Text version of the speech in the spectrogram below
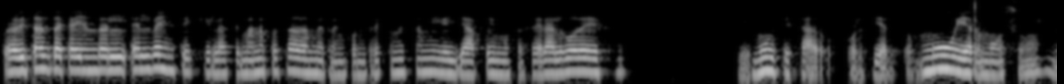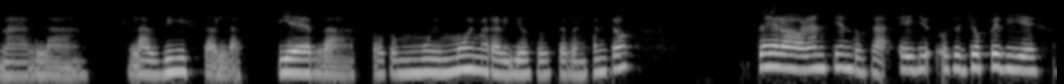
Pero ahorita está cayendo el, el 20, que la semana pasada me reencontré con esta amiga y ya fuimos a hacer algo de eso. Muy pesado, por cierto, muy hermoso. La, la, las vistas, la sierra, todo muy, muy maravilloso ese reencuentro. Pero ahora entiendo, o sea, ellos, o sea, yo pedí eso.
